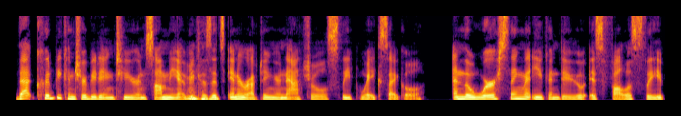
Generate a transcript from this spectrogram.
that could be contributing to your insomnia because Mhm. it's interrupting your natural sleep wake cycle. And the worst thing that you can do is fall asleep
